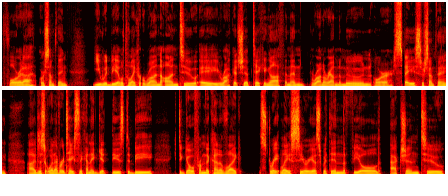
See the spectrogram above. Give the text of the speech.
Florida or something you would be able to like run onto a rocket ship taking off and then run around the moon or space or something. Uh, just whatever it takes to kind of get these to be, to go from the kind of like straight laced, serious within the field action to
